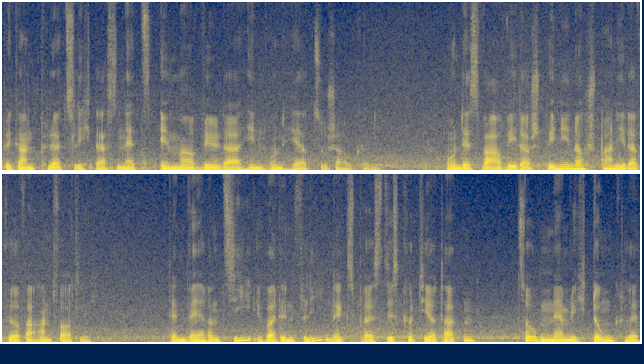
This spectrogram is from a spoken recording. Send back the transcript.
begann plötzlich das Netz immer wilder hin und her zu schaukeln. Und es war weder Spinni noch Spanni dafür verantwortlich. Denn während sie über den Fliegenexpress diskutiert hatten, zogen nämlich dunkle,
